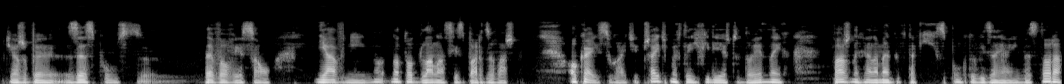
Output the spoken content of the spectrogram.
chociażby zespół z- devowie są jawni, no, no to dla nas jest bardzo ważne. Ok, słuchajcie, przejdźmy w tej chwili jeszcze do jednych ważnych elementów takich z punktu widzenia inwestora,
